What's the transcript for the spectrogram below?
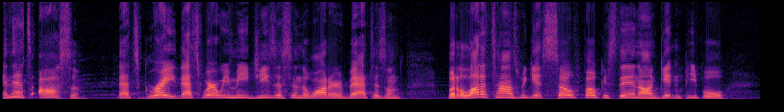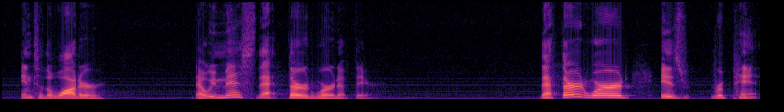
And that's awesome. That's great. That's where we meet Jesus in the water of baptism. But a lot of times we get so focused in on getting people into the water that we miss that third word up there. That third word is repent.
